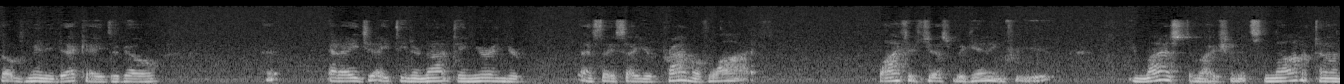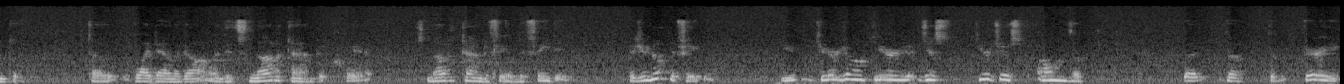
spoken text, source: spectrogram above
those many decades ago, at age 18 or 19, you're in your as they say, your prime of life. Life is just beginning for you. In my estimation, it's not a time to, to lay down the gauntlet. It's not a time to quit. It's not a time to feel defeated. Because you're not defeated. You, you're, going, you're just you're just on the, the, the, the very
